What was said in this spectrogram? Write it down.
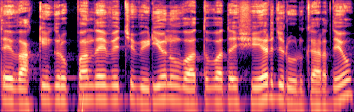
ਤੇ ਬਾਕੀ ਗਰੁੱਪਾਂ ਦੇ ਵਿੱਚ ਵੀਡੀਓ ਨੂੰ ਵੱਧ ਤੋਂ ਵੱਧ ਸ਼ੇਅਰ ਜ਼ਰੂਰ ਕਰ ਦਿਓ।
